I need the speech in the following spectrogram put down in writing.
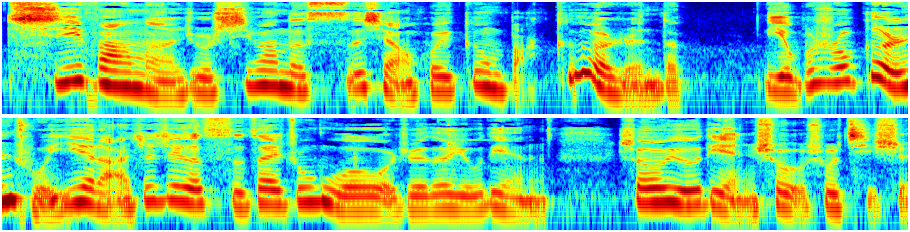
西方呢，就是西方的思想会更把个人的，也不是说个人主义了，就这个词在中国我觉得有点稍微有点受受歧视，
